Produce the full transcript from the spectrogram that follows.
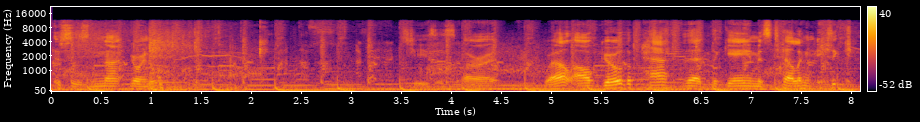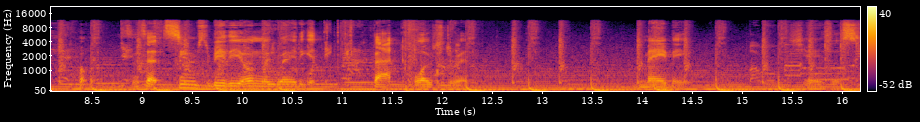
this is not going to... Jesus. Alright. Well, I'll go the path that the game is telling me to go. Since that seems to be the only way to get back close to it. Maybe. Jesus.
